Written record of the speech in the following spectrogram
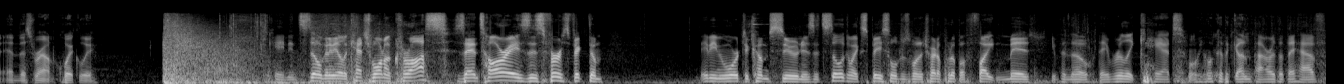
end this round quickly. Cadian's still going to be able to catch one across. Xantares is his first victim. Maybe more to come soon, as it's still looking like Space Soldiers want to try to put up a fight in mid, even though they really can't when we look at the gun power that they have.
